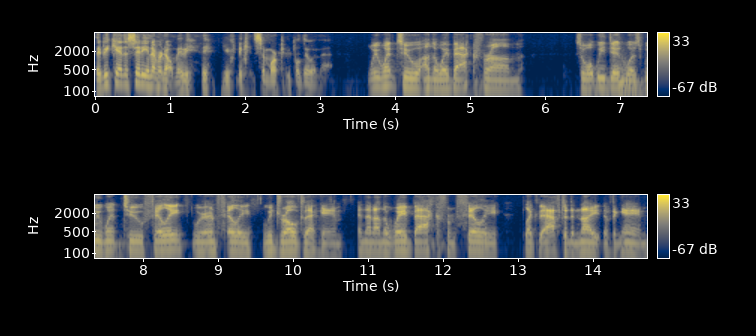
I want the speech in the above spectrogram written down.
they beat Kansas City. You never know. Maybe you're gonna get some more people doing that. we went to on the way back from so what we did was we went to Philly. We were in Philly. We drove that game. And then on the way back from Philly, like after the night of the game,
